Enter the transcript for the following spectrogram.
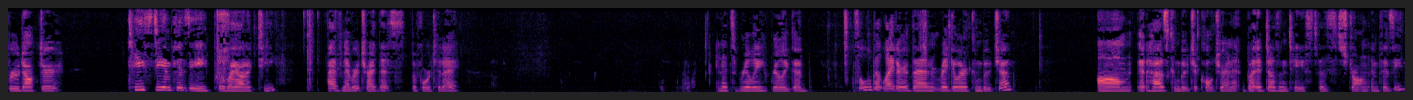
Brew Doctor Tasty and Fizzy Probiotic Tea. I've never tried this before today. And it's really, really good. It's a little bit lighter than regular kombucha. Um, it has kombucha culture in it, but it doesn't taste as strong and fizzy.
